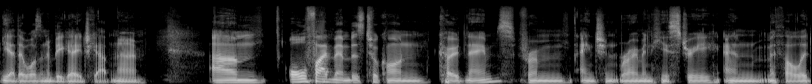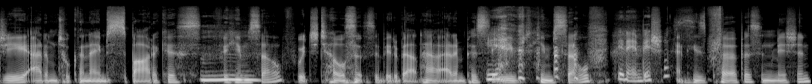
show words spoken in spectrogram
Yeah, there wasn't a big age gap, no. Um, all five members took on code names from ancient Roman history and mythology. Adam took the name Spartacus mm. for himself, which tells us a bit about how Adam perceived yeah. himself. bit ambitious. And his purpose and mission.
